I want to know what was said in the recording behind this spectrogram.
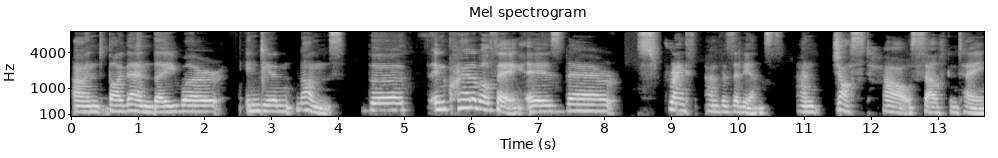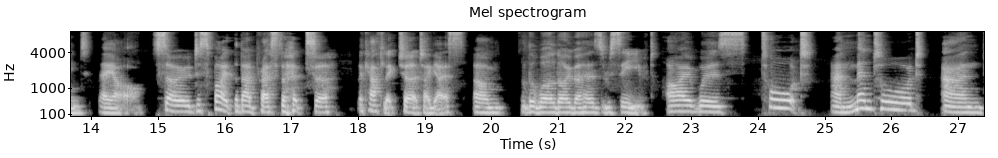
And by then, they were Indian nuns. The incredible thing is their strength and resilience and just how self contained they are. So, despite the bad press that uh, the Catholic Church, I guess, um, the world over has received, I was taught and mentored and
